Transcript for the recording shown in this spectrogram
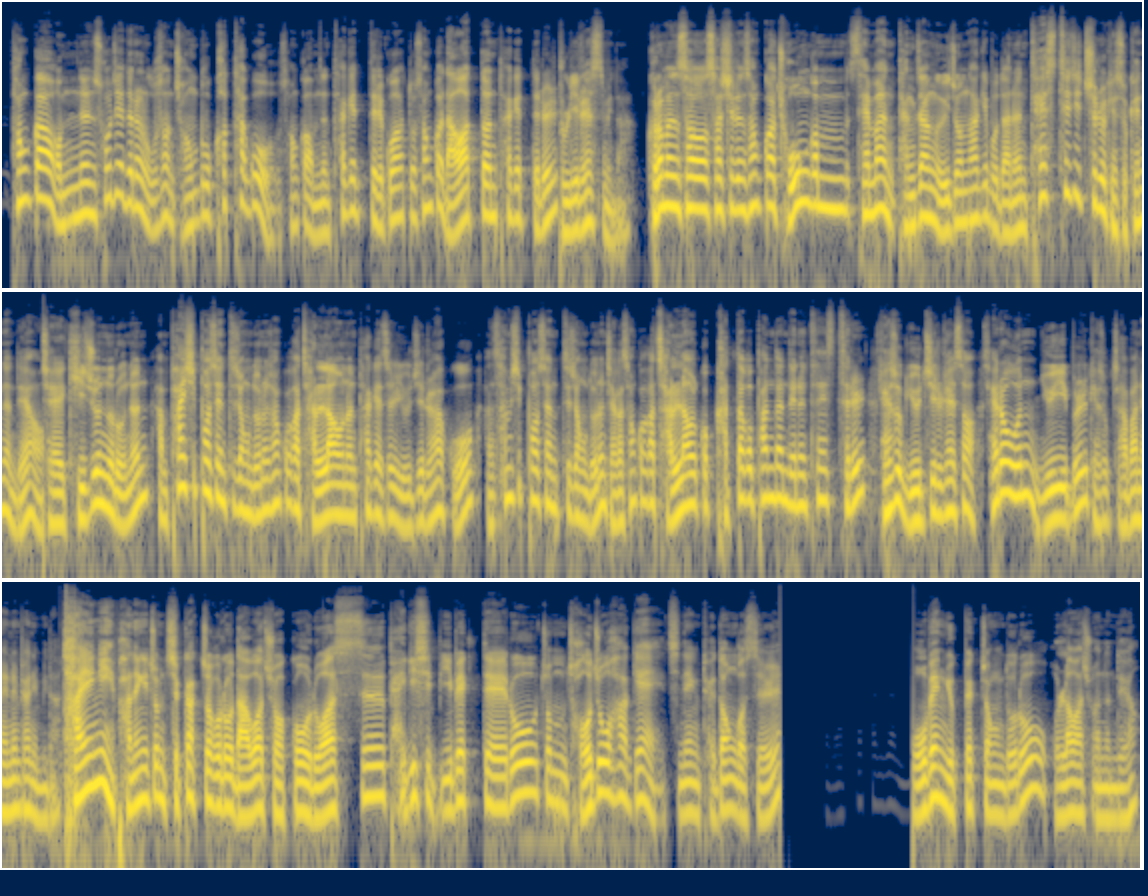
성과 없는 소재들은 우선 정부 컷하고 성과 없는 타겟들과 또 성과 나왔던 타겟들을 분리를 했습니다. 그러면서 사실은 성과 좋은 것에만 당장 의존하기보다는 테스트 지출을 계속했는데요. 제 기준으로는 한 80% 정도는 성과가 잘 나오는 타겟을 유지를 하고 한 30% 정도는 제가 성과가 잘 나올 것 같다고 판단되는 테스트를 계속 유지를 해서 새로운 유입을 계속 잡아내는 편입니다. 다행히 반응이 좀 즉각적으로 나와 주었고 로아스 120, 200대로 좀 저조하게 진행되던 것을 500, 600 정도로 올라와 주었는데요.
